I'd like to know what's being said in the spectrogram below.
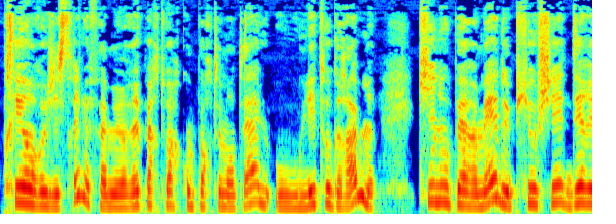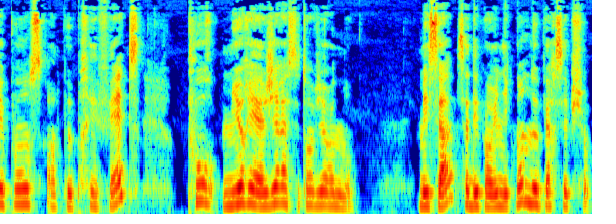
préenregistrées, le fameux répertoire comportemental ou l'éthogramme, qui nous permet de piocher des réponses un peu préfaites pour mieux réagir à cet environnement. Mais ça, ça dépend uniquement de nos perceptions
